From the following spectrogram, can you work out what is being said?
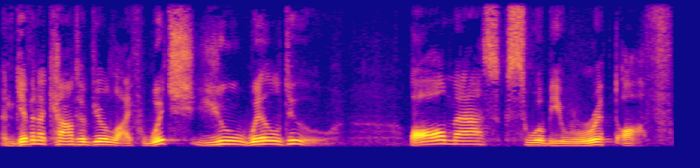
and give an account of your life, which you will do, all masks will be ripped off,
